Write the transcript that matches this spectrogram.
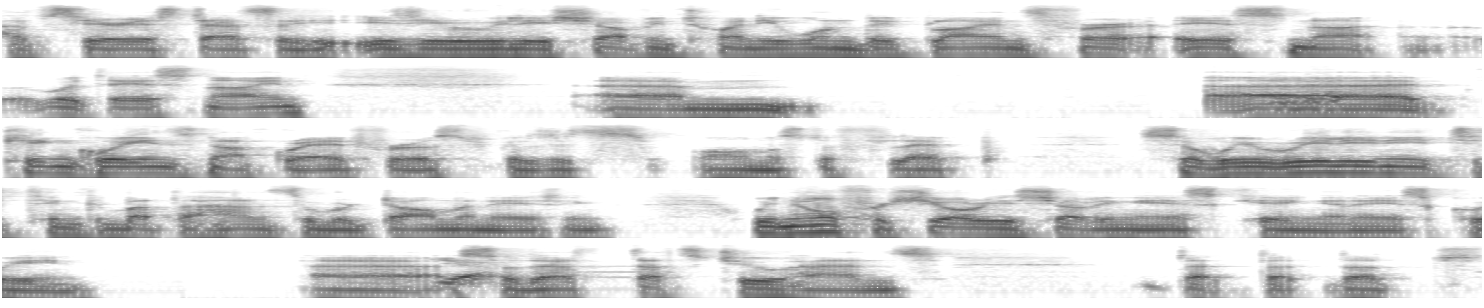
have serious doubts. Is he really shoving 21 big blinds for ace nine with ace nine? Um, uh, King Queen's not great for us because it's almost a flip. So we really need to think about the hands that we're dominating. We know for sure he's shoving Ace King and Ace Queen. Uh, yeah. So that that's two hands that, that that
